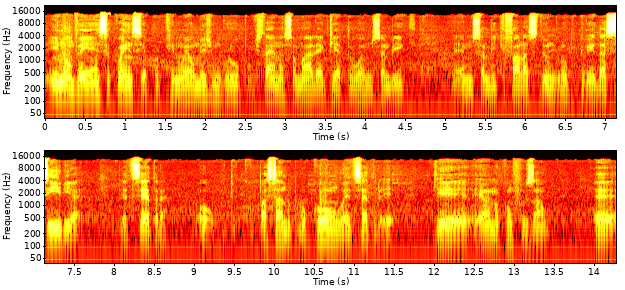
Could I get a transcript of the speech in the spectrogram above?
e não veio em sequência, porque não é o mesmo grupo que está na Somália que atua em Moçambique. Em Moçambique fala-se de um grupo que veio da Síria, etc ou passando pelo Congo, etc., que é uma confusão. É,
